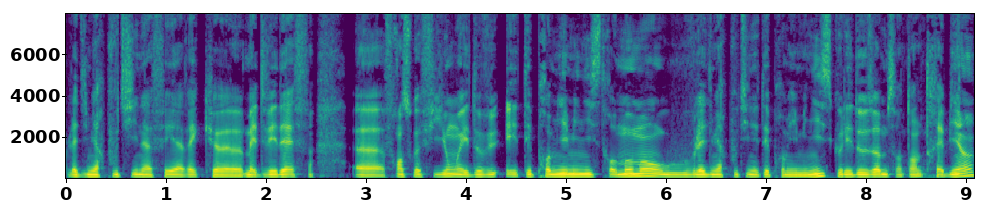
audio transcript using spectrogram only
Vladimir Poutine a fait avec euh, Medvedev, euh, François Fillon est était Premier ministre au moment où Vladimir Poutine était Premier ministre, que les deux hommes s'entendent très bien.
